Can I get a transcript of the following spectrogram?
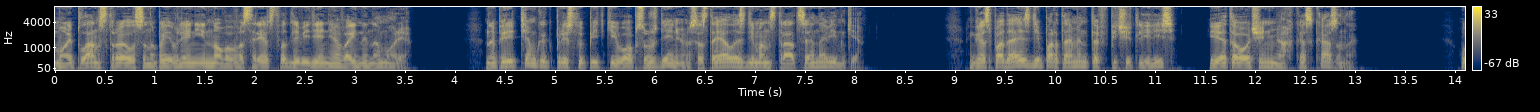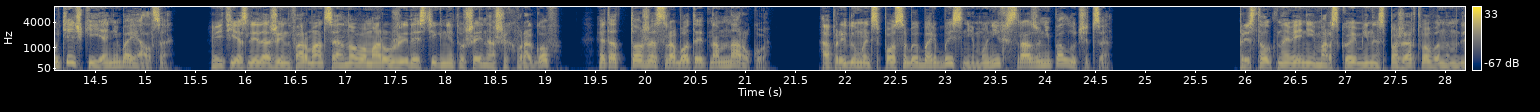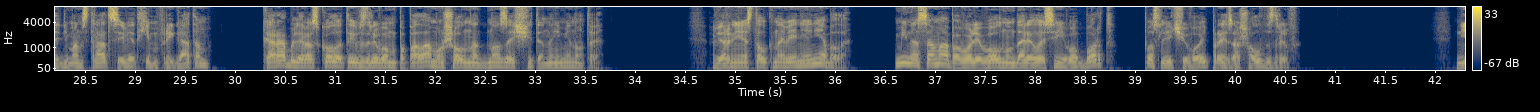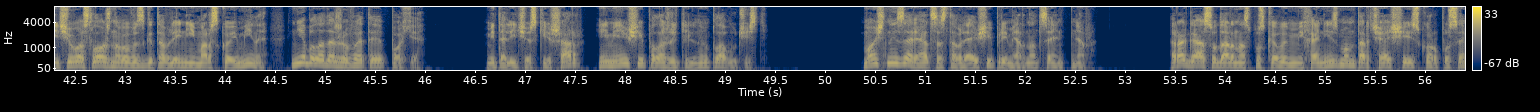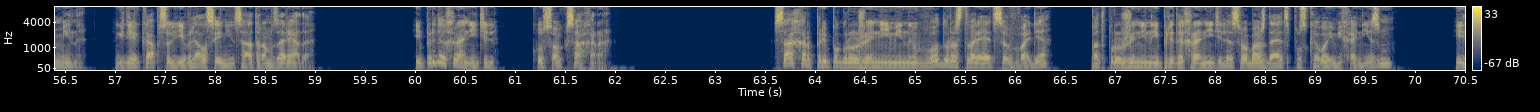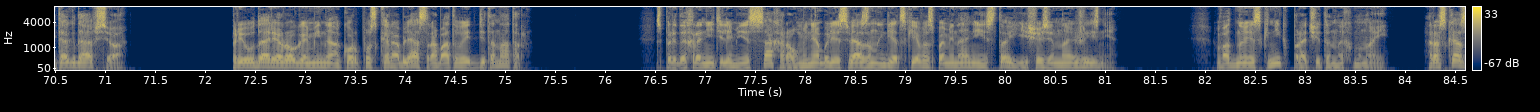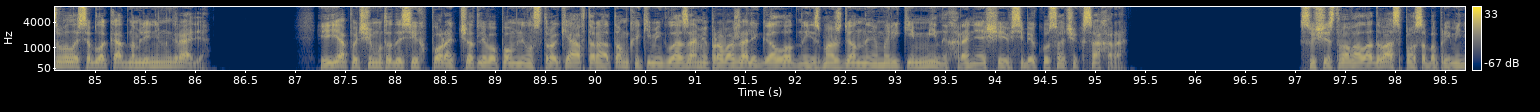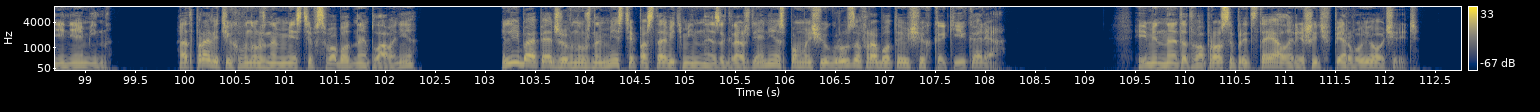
Мой план строился на появлении нового средства для ведения войны на море. Но перед тем, как приступить к его обсуждению, состоялась демонстрация новинки – Господа из департамента впечатлились, и это очень мягко сказано. Утечки я не боялся, ведь если даже информация о новом оружии достигнет ушей наших врагов, это тоже сработает нам на руку, а придумать способы борьбы с ним у них сразу не получится. При столкновении морской мины с пожертвованным для демонстрации ветхим фрегатом, корабль, расколотый взрывом пополам, ушел на дно за считанные минуты. Вернее, столкновения не было. Мина сама по воле волн ударилась о его борт, после чего и произошел взрыв. Ничего сложного в изготовлении морской мины не было даже в этой эпохе. Металлический шар, имеющий положительную плавучесть. Мощный заряд, составляющий примерно центнер. Рога с ударно-спусковым механизмом, торчащие из корпуса мины, где капсуль являлся инициатором заряда. И предохранитель, кусок сахара. Сахар при погружении мины в воду растворяется в воде, подпружиненный предохранитель освобождает спусковой механизм, и тогда все. При ударе рога мины о корпус корабля срабатывает детонатор. С предохранителями из сахара у меня были связаны детские воспоминания из той еще земной жизни. В одной из книг, прочитанных мной, рассказывалось о блокадном Ленинграде. И я почему-то до сих пор отчетливо помнил строки автора о том, какими глазами провожали голодные, изможденные моряки мины, хранящие в себе кусочек сахара. Существовало два способа применения мин. Отправить их в нужном месте в свободное плавание, либо опять же в нужном месте поставить минное заграждение с помощью грузов, работающих как якоря. Именно этот вопрос и предстояло решить в первую очередь.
